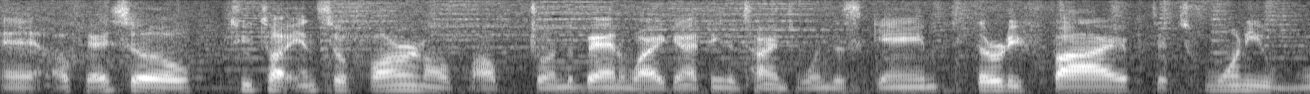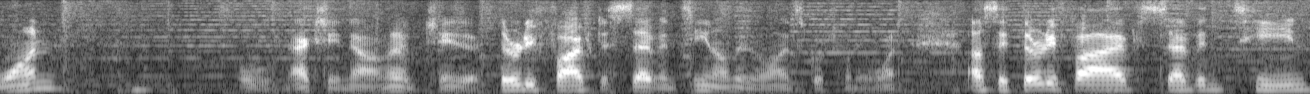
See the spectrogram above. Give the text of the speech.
And, okay, so two Titans so far, and I'll, I'll join the bandwagon. I think the Titans win this game 35 to 21. Oh, actually, no, I'm going to change it. 35 to 17. I don't think the line scored 21. I'll say 35 17.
